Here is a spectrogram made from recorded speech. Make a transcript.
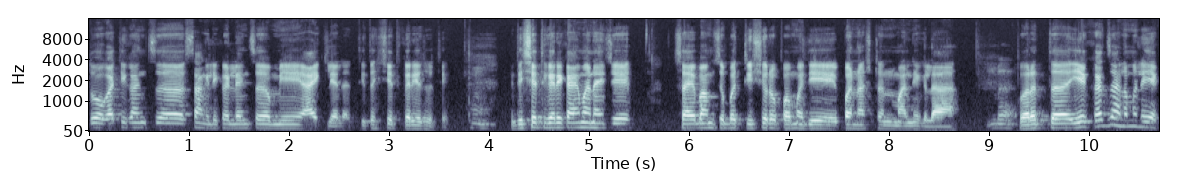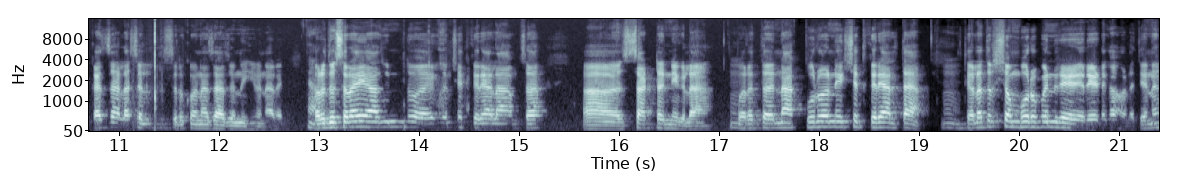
दोघा तिघांचं सांगलीकडल्यांचं मी ऐकलेलं तिथे शेतकरी येत होते. हम्म. ते शेतकरी काय म्हणायचे साहेब आमचं बत्तीसशे रुपयामध्ये पन्नास टन माल निघला. परत एकाच झालं म्हणजे एकाच झाला असेल दुसरं कोणाचं अजूनही होणार आहे. परत दुसरा अजून एक दोन शेतकरी आला आमचा साठ टन निघला. परत नागपूरवरून एक शेतकरी आलता. त्याला तर शंभर रुपये रेट गावला. त्यानं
